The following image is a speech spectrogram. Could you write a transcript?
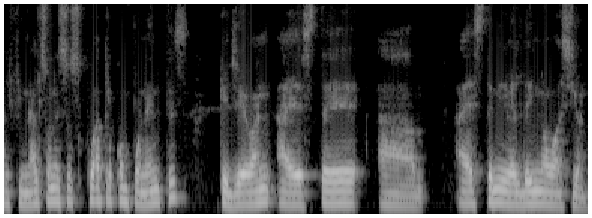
Al final son esos cuatro componentes que llevan a este, a, este nivel de innovación.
